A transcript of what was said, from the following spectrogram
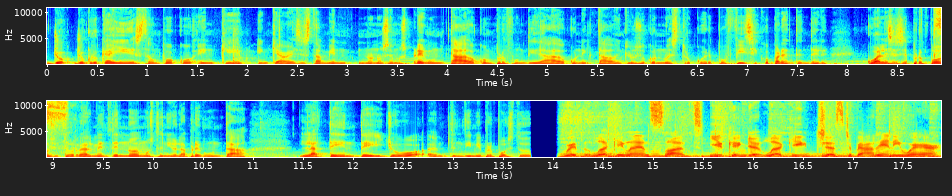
Yo, yo creo que ahí está un poco en que, en que a veces también no nos hemos preguntado con profundidad o conectado incluso con nuestro cuerpo físico para entender cuál es ese propósito. Realmente no hemos tenido la pregunta latente y yo entendí mi propósito. With Lucky Land slots, you can get lucky just about anywhere.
